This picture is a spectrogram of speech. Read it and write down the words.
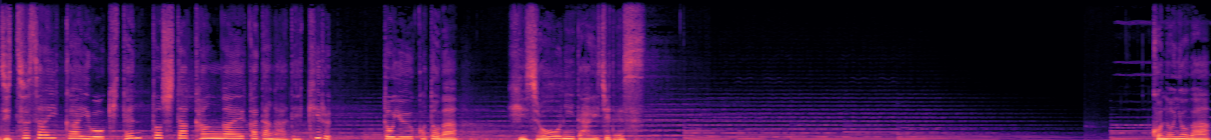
実在界を起点とした考え方ができるということは非常に大事です。この世は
